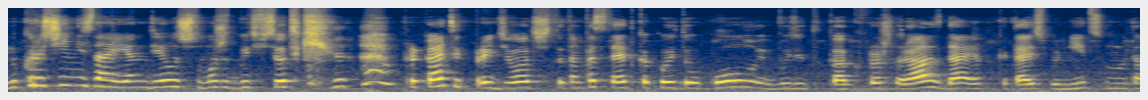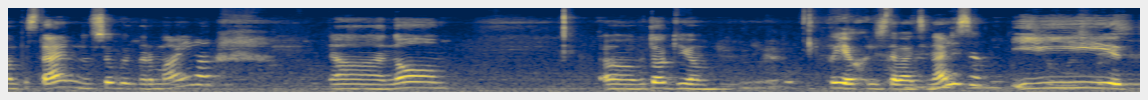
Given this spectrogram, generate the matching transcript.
ну, короче, не знаю, я надеялась, что, может быть, все-таки прокатит, пройдет, что там поставят какой-то укол, и будет как в прошлый раз, да, я покатаюсь в больницу, мы там поставим, но все будет нормально. А, но а, в итоге поехали сдавать анализы, и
